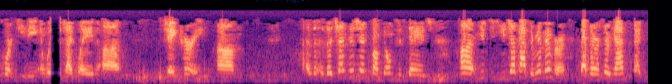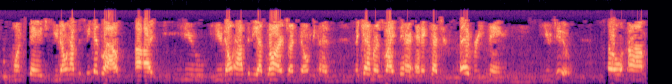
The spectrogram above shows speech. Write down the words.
court tv in which i played uh, Jay Curry. Um, the, the transition from film to stage, uh, you you just have to remember that there are certain aspects on stage you don't have to speak as loud. Uh, you you don't have to be as large on film because the camera is right there and it catches everything you do. So um,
